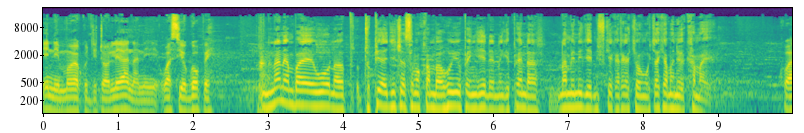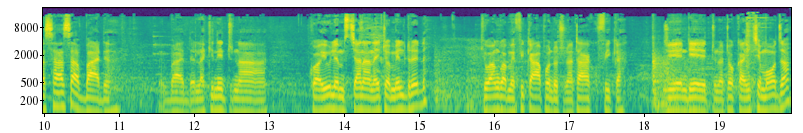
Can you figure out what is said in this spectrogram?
Hii ni moyo wa kujitolea na ni wasiogope. Ni nani ambaye huo unatupia jicho asema kwamba huyu pengine ningependa nami nije nifikie katika kiwango chake ama niwe kama yeye? Kwa sasa bado bado, lakini tuna kwa yule msichana anaitwa Mildred, kiwango amefika hapo, ndo tunataka kufika. Juu yeye ndiye tunatoka nchi moja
